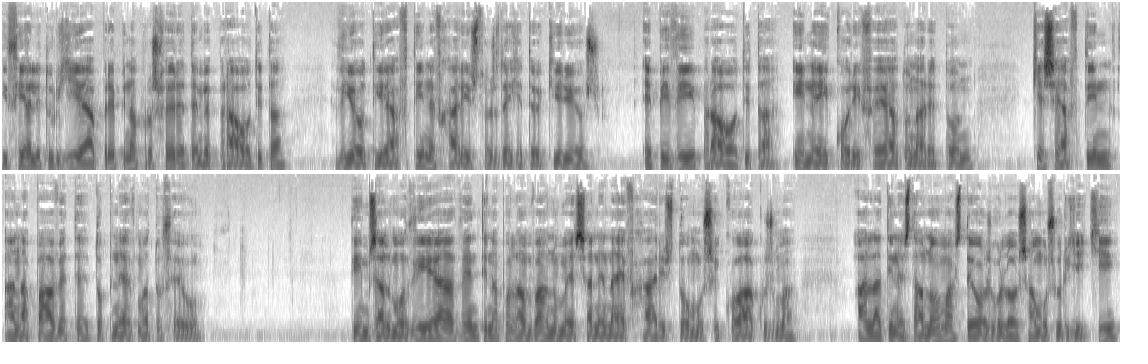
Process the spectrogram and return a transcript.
η Θεία Λειτουργία πρέπει να προσφέρεται με πραότητα, διότι αυτήν ευχαρίστως δέχεται ο Κύριος, επειδή η πραότητα είναι η κορυφαία των αρετών και σε αυτήν αναπάβεται το Πνεύμα του Θεού. Την ψαλμοδία δεν την απολαμβάνουμε σαν ένα ευχάριστο μουσικό άκουσμα, αλλά την αισθανόμαστε ως γλώσσα μουσουργική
